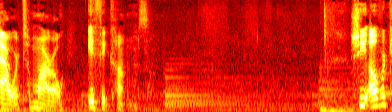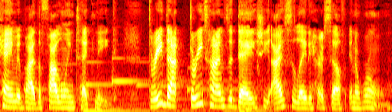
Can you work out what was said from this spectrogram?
our tomorrow if it comes. She overcame it by the following technique. Three, di- three times a day, she isolated herself in a room.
